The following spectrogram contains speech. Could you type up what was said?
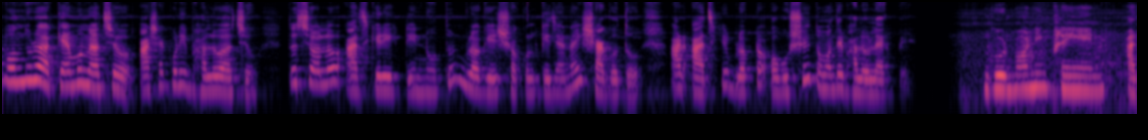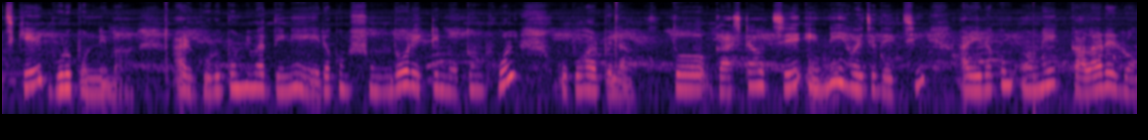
বন্ধুরা, কেমন আছো? আশা করি ভালো আছো। তো চলো আজকের একটি নতুন ব্লগে সকলকে জানাই স্বাগত। আর আজকের ব্লগটা অবশ্যই তোমাদের ভালো লাগবে। গুড মর্নিং ফ্রেন্ড, আজকে গুরু পূর্ণিমা। আর গুরু পূর্ণিমার দিনে এরকম সুন্দর একটি নতুন ফুল উপহার পেলাম। তো গাছটা হচ্ছে এমনিই হয়েছে দেখছি, আর এরকম অনেক কালারের রং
